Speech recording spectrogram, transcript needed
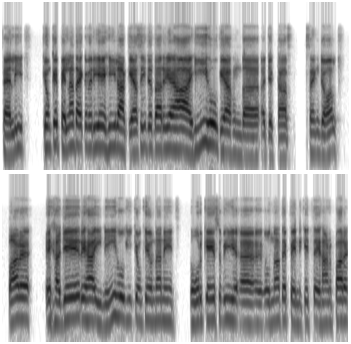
ਫੈਲੀ, ਕਿਉਂਕਿ ਪਹਿਲਾਂ ਤਾਂ ਇੱਕ ਵਾਰੀ ਇਹੀ ਲੱਗ ਗਿਆ ਸੀ, ਜਿੱਦਾਂ ਰਿਹਾ ਹੀ ਹੋ ਗਿਆ ਹੁੰਦਾ ਜਗਤਾਰ ਸਿੰਘ ਜੌਲ, ਪਰ ਇਹ ਹਜੇ ਰਿਹਾਈ ਨਹੀਂ ਹੋਗੀ ਕਿਉਂਕਿ ਉਹਨਾਂ ਨੇ ਹੋਰ ਕੇਸ ਵੀ ਉਹਨਾਂ ਤੇ ਪਿੰਨ ਕੀਤੇ ਹਨ, ਪਰ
